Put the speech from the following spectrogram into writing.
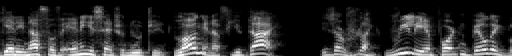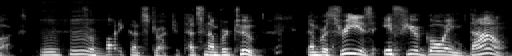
get enough of any essential nutrient long enough, you die. These are like really important building blocks Mm-hmm. for body construction. That's number two. Number three is if you're going down,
